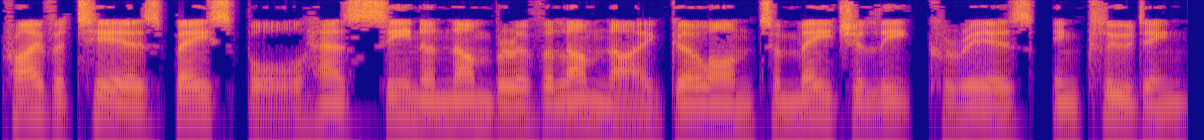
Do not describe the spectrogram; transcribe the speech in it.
Privateers baseball has seen a number of alumni go on to major league careers, including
